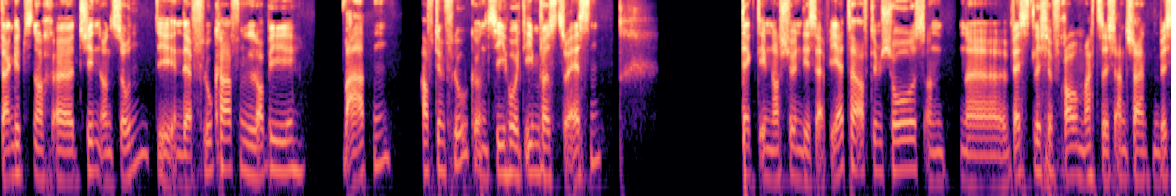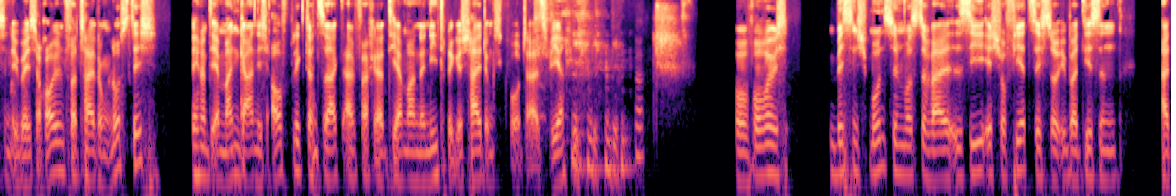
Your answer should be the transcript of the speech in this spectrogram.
Dann gibt's noch äh, Jin und Sun, die in der Flughafenlobby warten auf den Flug und sie holt ihm was zu essen, deckt ihm noch schön die Serviette auf dem Schoß und eine westliche Frau macht sich anscheinend ein bisschen über ihre Rollenverteilung lustig, während ihr Mann gar nicht aufblickt und sagt einfach, ja, die haben auch eine niedrige Scheidungsquote als wir. wo, wo ich ein bisschen schmunzeln musste, weil sie echauffiert sich so über diesen, halt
